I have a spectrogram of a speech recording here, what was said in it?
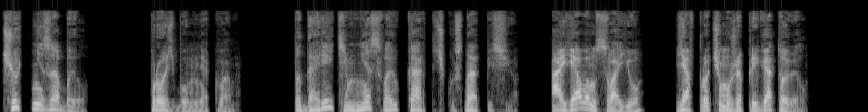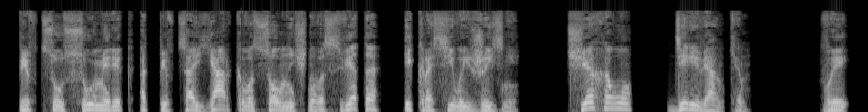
Чуть не забыл. Просьба у меня к вам. Подарите мне свою карточку с надписью, а я вам свою. Я, впрочем, уже приготовил. Певцу сумерек от певца яркого солнечного света и красивой жизни. Чехову Деревянкин. Вы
